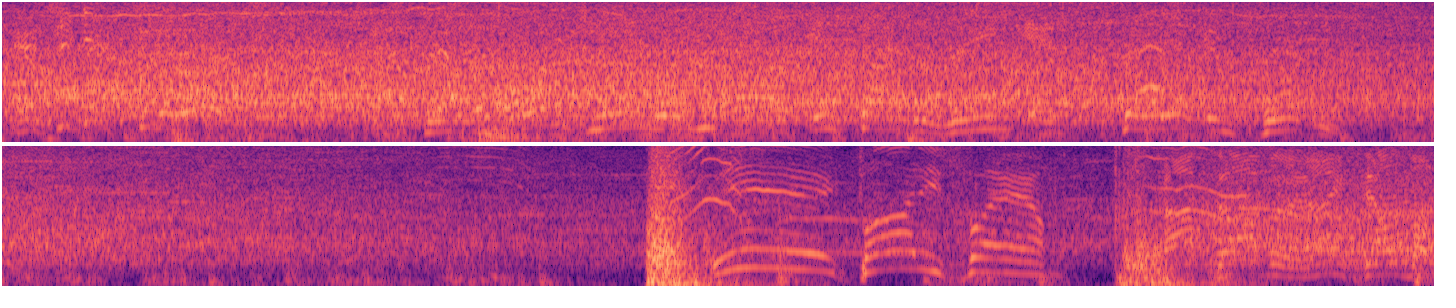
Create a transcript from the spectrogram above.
And she gets to the ropes. That's right. Always knowing where you are inside the ring is so important. Big body slam. Topped off with a nice elbow.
